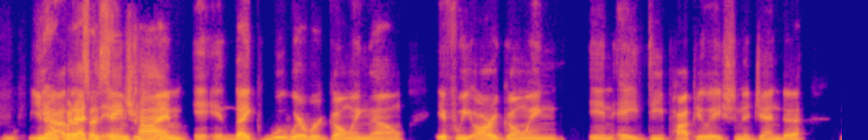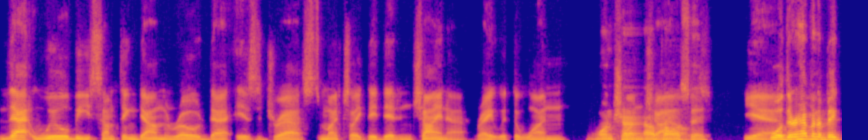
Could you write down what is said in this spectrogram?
You Yeah, know, but at the same time, it, it- like where we're going though, if we are going in a depopulation agenda, that will be something down the road that is addressed, much like they did in China, right? With the one One one child policy. Yeah. Well, they're having a big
